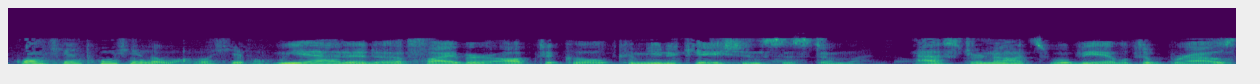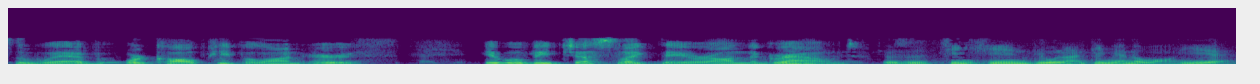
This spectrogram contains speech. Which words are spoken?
光纤通信的网络系统。We added a fiber optical communication system. Astronauts will be able to browse the web or call people on Earth. It will be just like they are on the ground. 就是进行浏览地面的网页。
